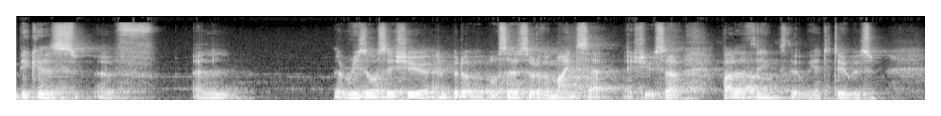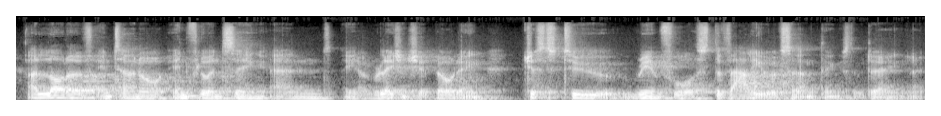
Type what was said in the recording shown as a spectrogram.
because of a, a, resource issue, and but also sort of a mindset issue. So part of the things that we had to do was a lot of internal influencing and you know relationship building just to reinforce the value of certain things that we're doing. You know,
